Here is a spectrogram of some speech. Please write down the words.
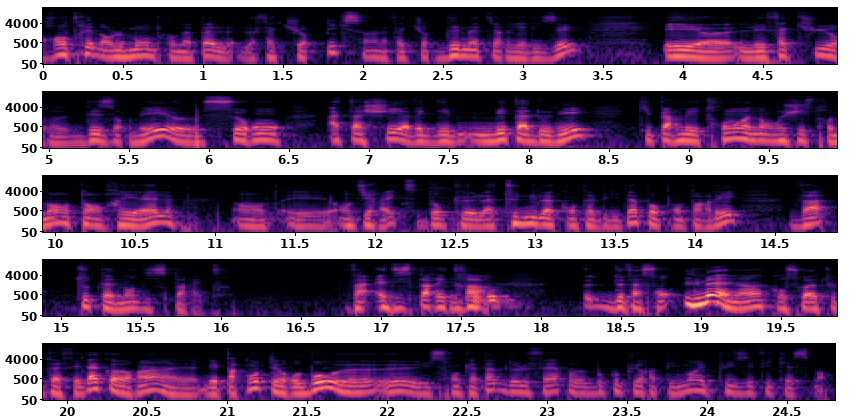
rentrer dans le monde qu'on appelle la facture X, la facture dématérialisée, et euh, les factures désormais euh, seront attachées avec des métadonnées qui permettront un enregistrement en temps réel en, en direct. Donc la tenue de la comptabilité, pour en parler, va totalement disparaître. Enfin, elle disparaîtra de façon humaine, hein, qu'on soit tout à fait d'accord. Hein. Mais par contre, les robots, eux, ils seront capables de le faire euh, beaucoup plus rapidement et plus efficacement.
